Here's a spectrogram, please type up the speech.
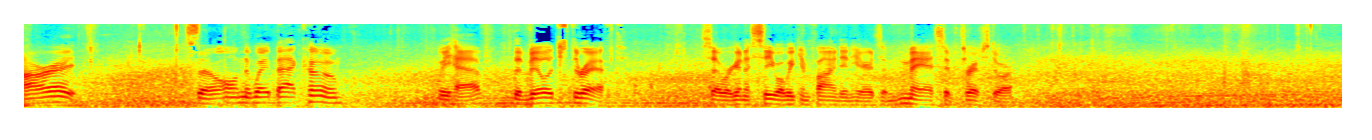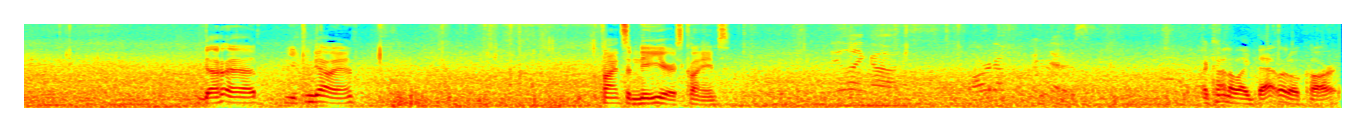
All right. So on the way back home, we have the Village Thrift. So we're gonna see what we can find in here. It's a massive thrift store. Go ahead. You can go in. Find some New Year's claims. They like uh barred up the windows. I kind of like that little cart.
